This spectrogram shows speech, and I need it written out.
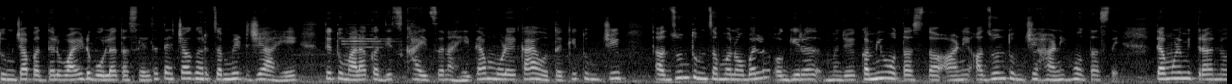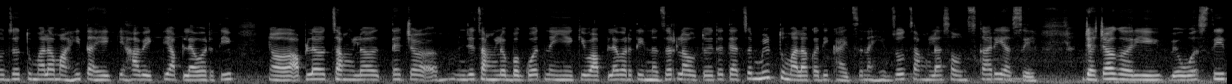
तुमच्याबद्दल वाईट बोलत असेल तर त्याच्या घरचं मीठ जे आहे ते तुम्हाला कधीच खायचं नाही. त्यामुळे काय होतं की तुमची अजून तुमचं मनोबल गिर म्हणजे कमी होत असतं आणि अजून तुमची हानी होत असते. त्यामुळे मित्रांनो जर तुम्हाला माहीत आहे की हा व्यक्ती आपल्यावरती आपलं चांगलं त्याच्या म्हणजे चांगलं बघवत नाही आहे किंवा आपल्यावरती नजर लावतो आहे तर त्याचं मीठ तुम्हाला कधी खायचं नाही. जो चांगला संस्कार असेल ज्याच्या घरी व्यवस्थित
